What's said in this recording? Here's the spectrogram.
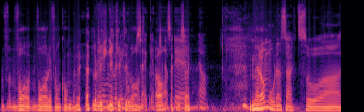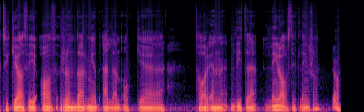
Var, varifrån kommer det? Eller Det hänger väl vilket ihop vad? säkert. Ja, Alltså det, exakt. ja. Med de orden sagt så tycker jag att vi avrundar med Ellen och eh, tar en lite längre avsnitt längre fram. Ja.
